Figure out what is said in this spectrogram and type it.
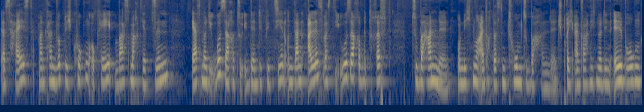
Das heißt, man kann wirklich gucken, okay, was macht jetzt Sinn, erstmal die Ursache zu identifizieren und dann alles, was die Ursache betrifft, zu behandeln und nicht nur einfach das Symptom zu behandeln. Sprich einfach nicht nur den Ellbogen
